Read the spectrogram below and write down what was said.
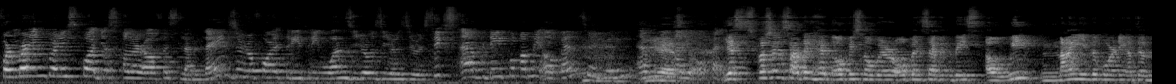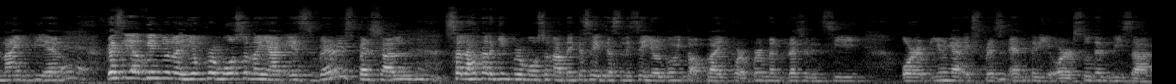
for more inquiries po, just call our office landline 0433100006. Everyday po kami open, 7. Everyday Yes. tayo open. Yes, especially sa ating head office na we're open 7 days a week, 9 in the morning until 9 p.m. Yes. Kasi avail nyo lang, yung promotion na yan is very special Mm-hmm. sa lahat na naging promotion natin. Kasi just let's say you're going to apply for a permanent residency or yung nga express entry or student visa,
